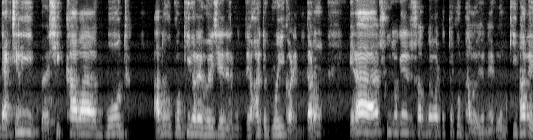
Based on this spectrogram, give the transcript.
অ্যাকচুয়ালি শিক্ষা বা বোধ আদৌ কীভাবে হয়েছে এদের মধ্যে হয়তো গ্রহী করেনি। কারণ এরা সুযোগের সদ্ব্যবহার করতে খুব ভালো জানে এবং কীভাবে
